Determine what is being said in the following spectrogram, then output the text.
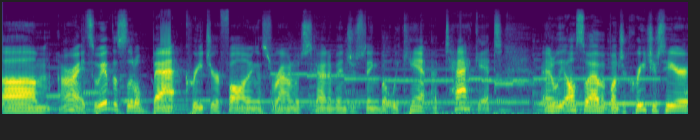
Um, Alright, so we have this little bat creature following us around, which is kind of interesting, but we can't attack it. And we also have a bunch of creatures here.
